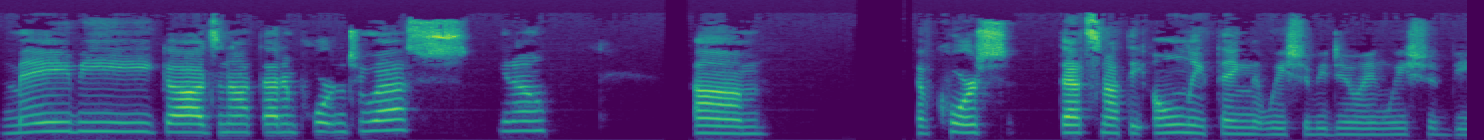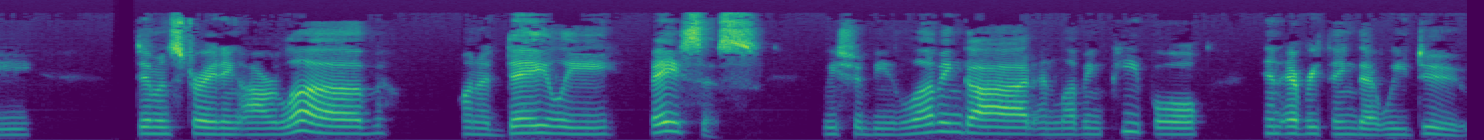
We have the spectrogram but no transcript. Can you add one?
maybe God's not that important to us, you know? Um, of course, that's not the only thing that we should be doing. We should be demonstrating our love on a daily basis. We should be loving God and loving people in everything that we do.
